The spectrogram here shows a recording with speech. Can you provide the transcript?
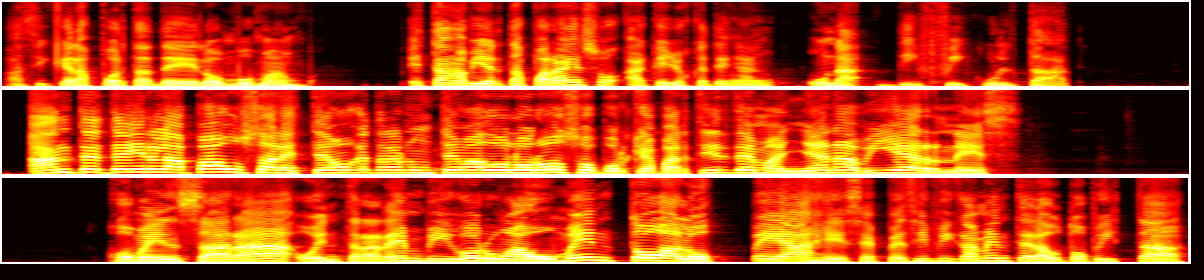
Así que las puertas del ombudsman están abiertas para eso, aquellos que tengan una dificultad. Antes de ir a la pausa, les tengo que traer un tema doloroso porque a partir de mañana viernes comenzará o entrará en vigor un aumento a los peajes, específicamente la autopista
